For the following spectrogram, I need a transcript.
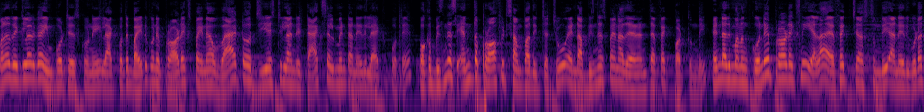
మనం రెగ్యులర్గా ఇంపోర్ట్ చేసుకుని లేకపోతే బయట కొనే ప్రోడక్ట్స్ పైన వ్యాట్ ఆర్ జిఎస్టీ లాంటి ట్యాక్స్ ఎలిమెంట్ అనేది లేకపోతే ఒక బిజినెస్ ఎంత ప్రాఫిట్ సంపాదించవచ్చు అండ్ ఆ బిజినెస్ పైన అది ఎంత ఎఫెక్ట్ పడుతుంది అండ్ అది మనం కొనే ప్రోడక్ట్స్ని ఎలా ఎఫెక్ట్ చేస్తుంది అనేది కూడా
